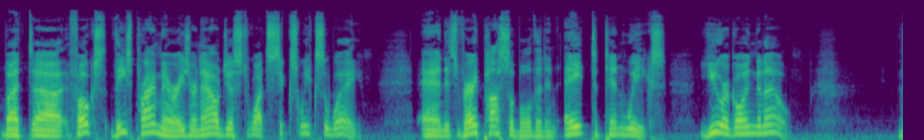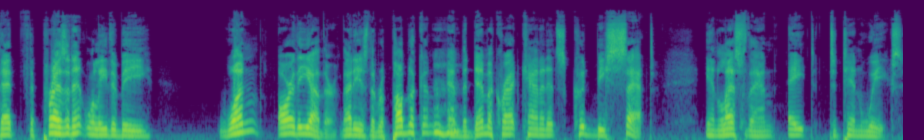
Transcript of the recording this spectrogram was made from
But, uh, folks, these primaries are now just, what, six weeks away. And it's very possible that in eight to ten weeks, you are going to know that the president will either be one or the other. That is, the Republican mm-hmm. and the Democrat candidates could be set in less than eight to ten weeks.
